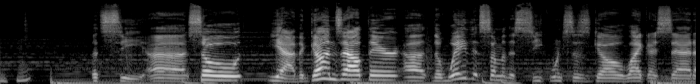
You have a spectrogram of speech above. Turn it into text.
Mhm. let's see. Uh, so yeah, the guns out there. Uh, the way that some of the sequences go, like I said,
